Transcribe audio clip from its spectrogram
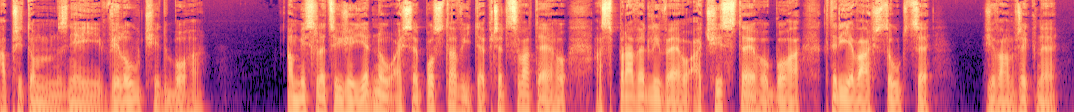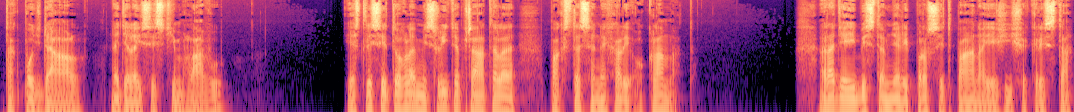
a přitom z něj vyloučit Boha? A myslet si, že jednou, až se postavíte před svatého a spravedlivého a čistého Boha, který je váš soudce, že vám řekne, tak pojď dál, nedělej si s tím hlavu? Jestli si tohle myslíte, přátelé, pak jste se nechali oklamat. Raději byste měli prosit Pána Ježíše Krista,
